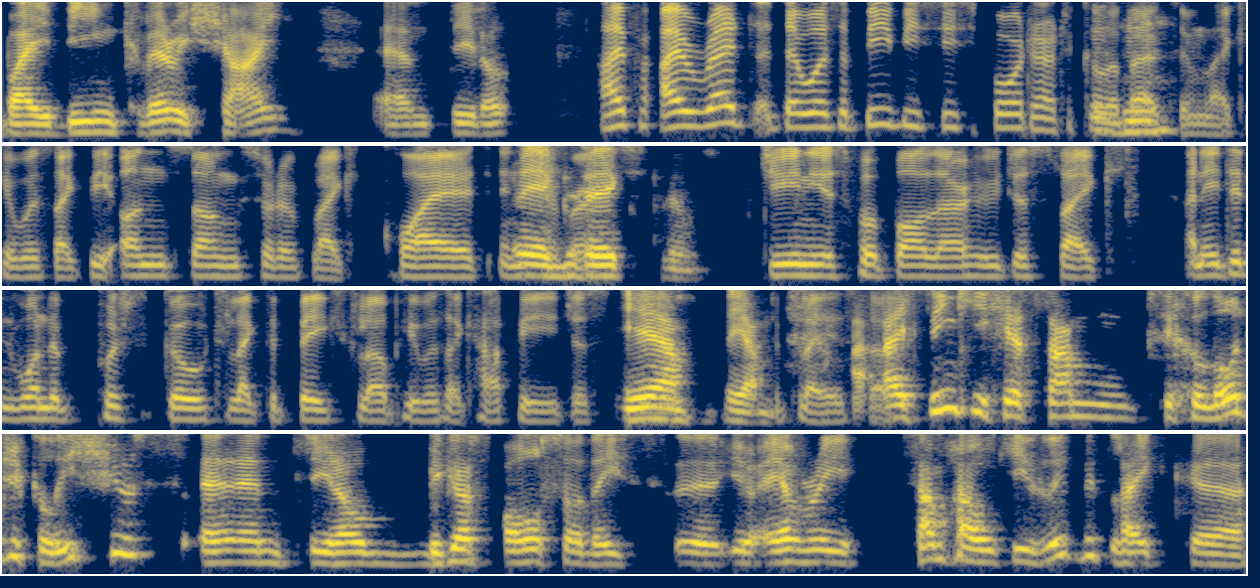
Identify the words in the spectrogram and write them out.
by being very shy and you know I've I read there was a BBC Sport article Mm-hmm. about him. Like it was like the unsung sort of like quiet, exactly. genius footballer who just like and he didn't want to push go to like the big club. He was like happy just yeah yeah to play. his stuff. I I think he has some psychological issues, and, and, you know because also they uh, you know every somehow he's a little bit like uh,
